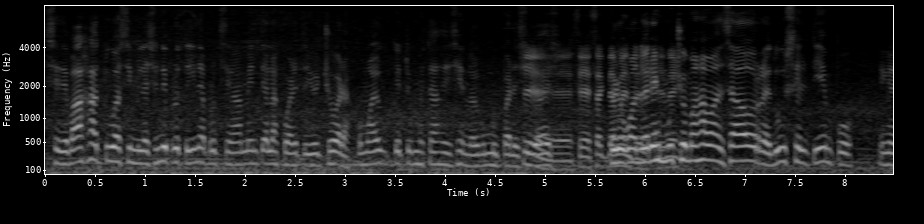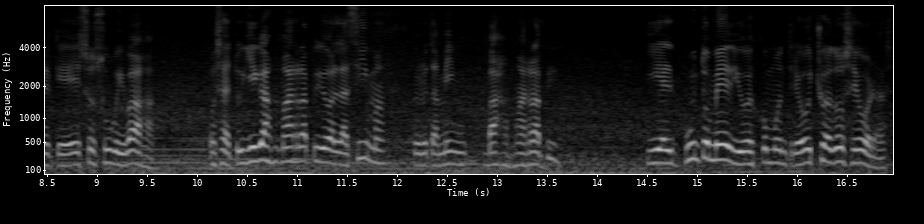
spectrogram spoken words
se baja tu asimilación de proteína aproximadamente a las 48 horas, como algo que tú me estás diciendo, algo muy parecido a eso. Pero cuando eres mucho más avanzado, reduce el tiempo en el que eso sube y baja. O sea, tú llegas más rápido a la cima, pero también bajas más rápido. Y el punto medio es como entre 8 a 12 horas,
